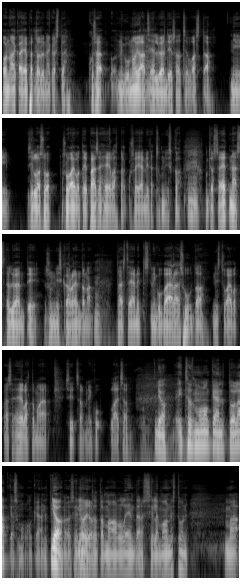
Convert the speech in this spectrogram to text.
on aika epätodennäköistä, mm. kun sä niin kun nojaat mm. siihen lyöntiin, saat sen vastaan, niin silloin sun, sun aivot ei pääse heilahtaa, kun sä jännität sun niskaa. Mm. Mutta jos sä et näe sitä lyöntiä ja sun niska on lentona, mm. tai sitä jännität sitä niin kuin väärää suuntaa, niin sun aivot pääsee heilahtamaan ja sit se on niin kuin lights out. Joo, itse asiassa mulla on käynyt tuo lätkäs, mulla on käynyt. Joo, sille, joo, joo. Tota, mä oon lentänyt sille, mä onnistuin, mä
